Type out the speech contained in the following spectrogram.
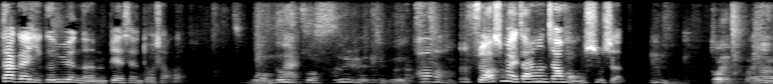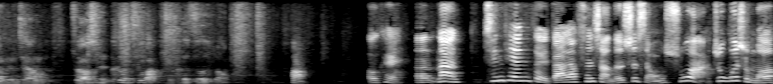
大概一个月能变现多少的？我们都是做私域，这个哦，主要是卖家商加盟，是不是？对卖家商加盟，主要是客资吧，看客资的转化。好 OK，嗯、那今天给大家分享的是小红书啊，就为什么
